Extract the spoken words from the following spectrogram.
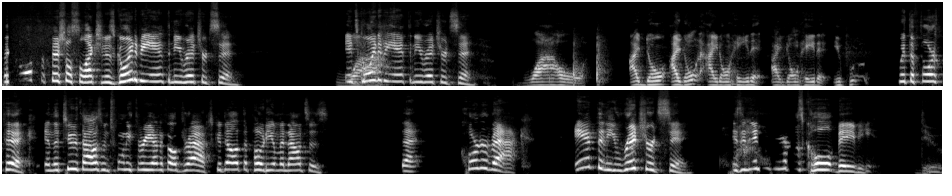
The Colts official selection is going to be Anthony Richardson. It's going to be Anthony Richardson. Wow. I don't I don't I don't hate it. I don't hate it. You put, With the fourth pick in the 2023 NFL Draft, Goodell at the podium announces that quarterback Anthony Richardson is an Indianapolis Colt baby. dude.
